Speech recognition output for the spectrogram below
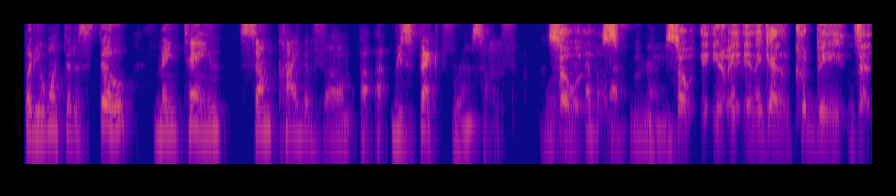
but he wanted to still maintain some kind of um, uh, respect for himself. So, so you know, and again, it could be that.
